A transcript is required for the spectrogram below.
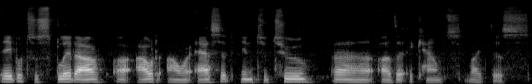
able to split out uh, out our asset into two uh, other accounts like this.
